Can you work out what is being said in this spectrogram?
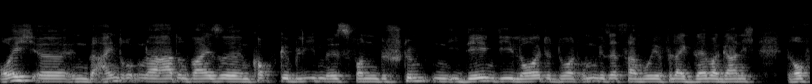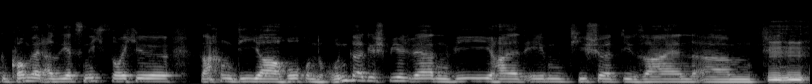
euch äh, in beeindruckender Art und Weise im Kopf geblieben ist von bestimmten Ideen, die Leute dort umgesetzt haben, wo ihr vielleicht selber gar nicht drauf gekommen wärt? Also jetzt nicht solche Sachen, die ja hoch und runter gespielt werden, wie halt eben T-Shirt-Design, ähm, mhm,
